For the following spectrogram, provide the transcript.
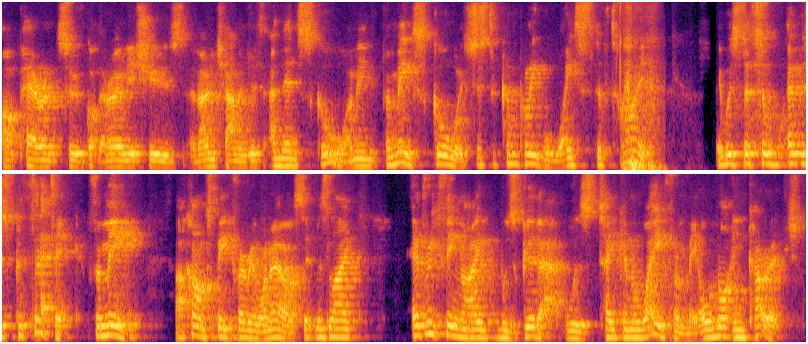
our parents who've got their own issues and own challenges, and then school. I mean, for me, school is just a complete waste of time. it was just a, it was pathetic for me. I can't speak for everyone else. It was like everything I was good at was taken away from me or not encouraged.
